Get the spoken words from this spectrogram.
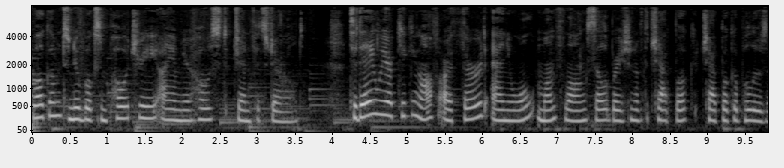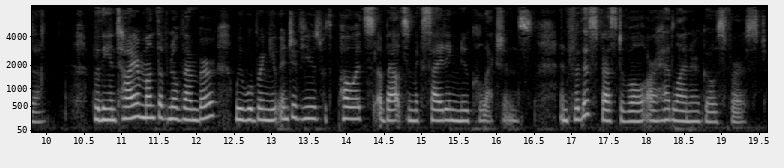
Welcome to New Books and Poetry. I am your host, Jen Fitzgerald. Today we are kicking off our third annual month-long celebration of the chapbook, Chapbookapalooza. For the entire month of November, we will bring you interviews with poets about some exciting new collections. And for this festival, our headliner goes first.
